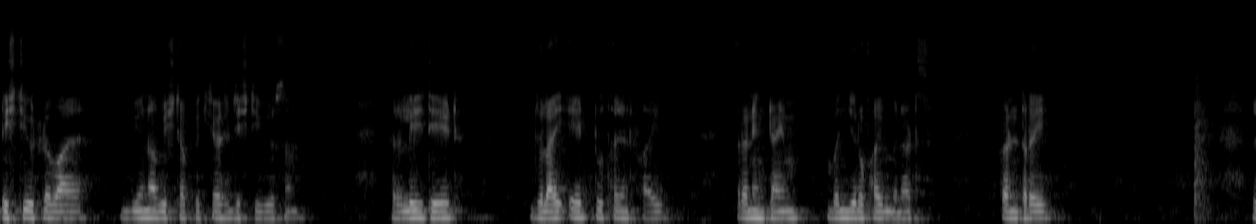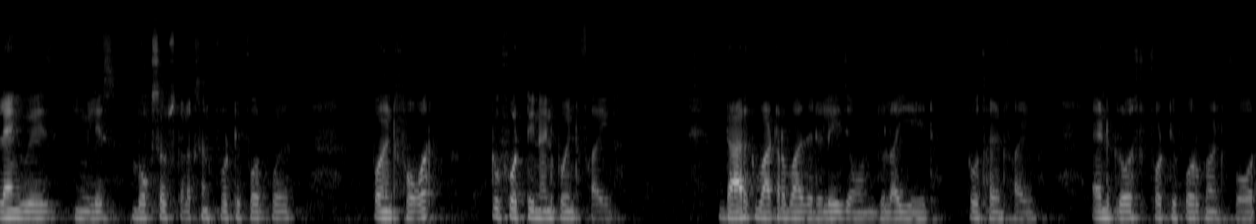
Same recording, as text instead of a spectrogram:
distributed by Buena Vista Pictures Distribution. Release date July 8, 2005. Running time 105 minutes. Country language English. Box office collection 44.4 to 49.5. Dark Water was released on July 8, 2005 and grossed $44.4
